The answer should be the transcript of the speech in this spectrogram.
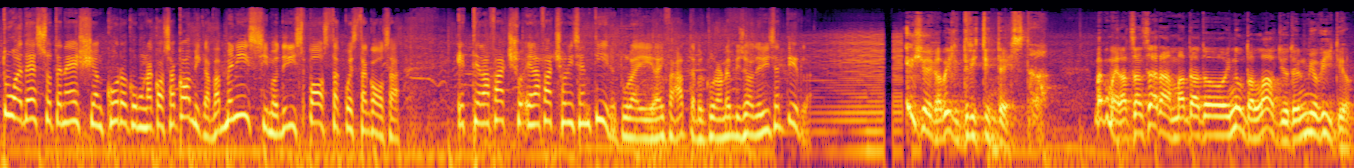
Tu adesso te ne esci ancora con una cosa comica, va benissimo, di risposta a questa cosa. E te la faccio, e la faccio risentire. Tu l'hai, l'hai fatta, per cui non hai bisogno di risentirla. Io c'ho i capelli dritti in testa. Ma come la zanzara ha mandato in onda l'audio del mio video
